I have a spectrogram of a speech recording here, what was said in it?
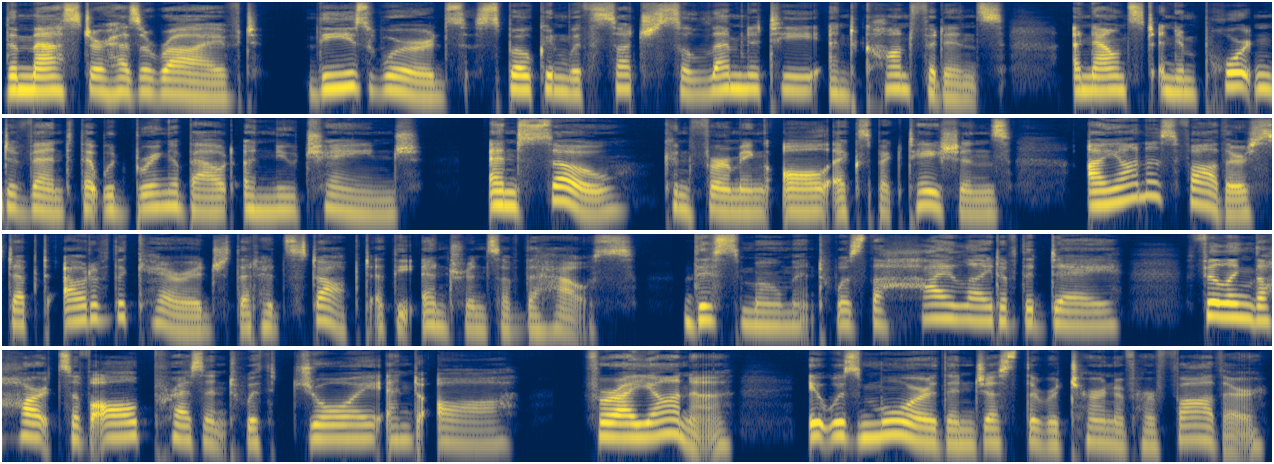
The Master has arrived. These words, spoken with such solemnity and confidence, announced an important event that would bring about a new change. And so, confirming all expectations, Ayana's father stepped out of the carriage that had stopped at the entrance of the house. This moment was the highlight of the day, filling the hearts of all present with joy and awe. For Ayana, it was more than just the return of her father.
